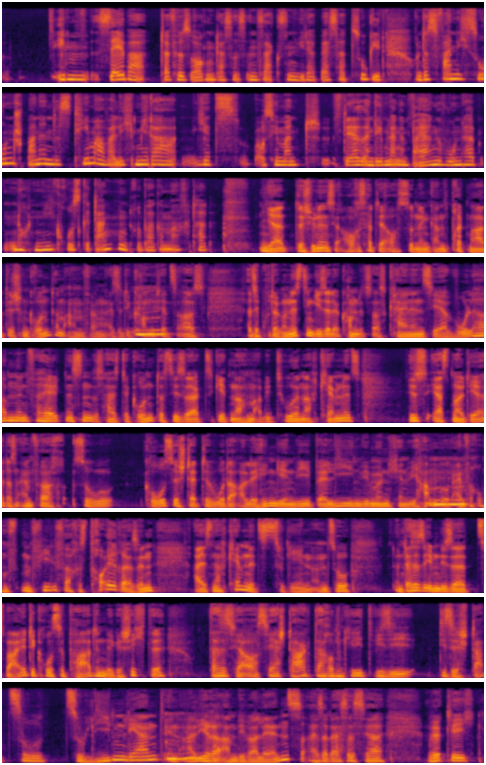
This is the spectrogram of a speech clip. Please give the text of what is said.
eben selber dafür sorgen, dass es in Sachsen wieder besser zugeht. Und das fand ich so ein spannendes Thema, weil ich mir da jetzt aus jemand, der sein Leben lang in Bayern gewohnt hat, noch nie groß Gedanken drüber gemacht hat. Ja, das Schöne ist ja auch, es hat ja auch so einen ganz pragmatischen Grund am Anfang. Also die kommt mhm. jetzt aus, also die Protagonistin Gisela kommt jetzt aus keinen sehr wohlhabenden Verhältnissen. Das heißt, der Grund, dass sie sagt, sie geht nach dem Abitur nach Chemnitz, ist erstmal der, dass einfach so große Städte, wo da alle hingehen, wie Berlin, wie München, wie Hamburg, mhm. einfach um, um Vielfaches teurer sind, als nach Chemnitz zu gehen. Und so, und das ist eben dieser zweite große Part in der Geschichte, dass es ja auch sehr stark darum geht, wie sie diese Stadt so zu lieben lernt in mhm. all ihrer Ambivalenz. Also das ist ja wirklich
